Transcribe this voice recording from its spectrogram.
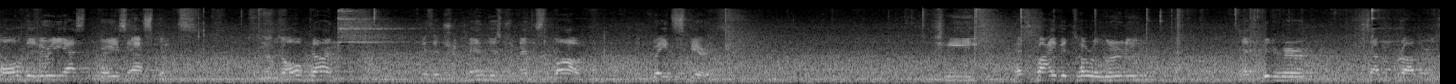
all the very various aspects. And it was all done with a tremendous, tremendous love and great spirit. She had private Torah learning, as did her seven brothers.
